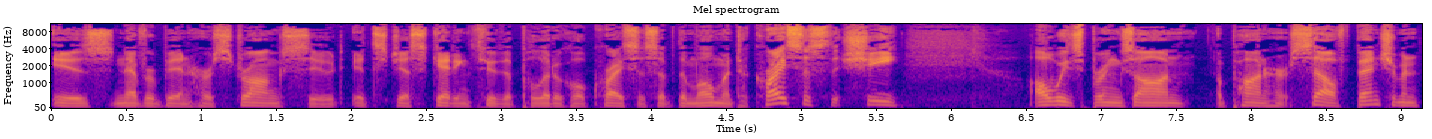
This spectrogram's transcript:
is never been her strong suit. It's just getting through the political crisis of the moment, a crisis that she always brings on upon herself. Benjamin,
